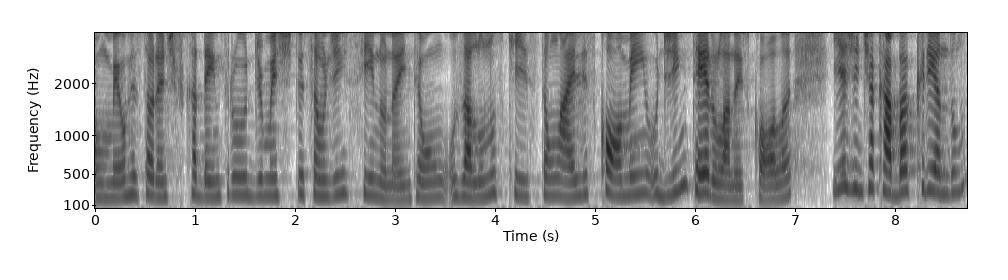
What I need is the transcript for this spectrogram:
o meu restaurante fica dentro de uma instituição de ensino, né? Então, os alunos que estão lá, eles comem o dia inteiro lá na escola e a gente acaba criando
